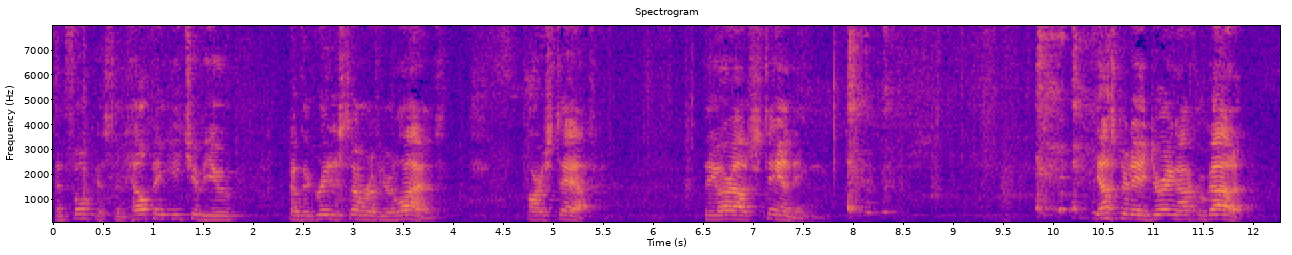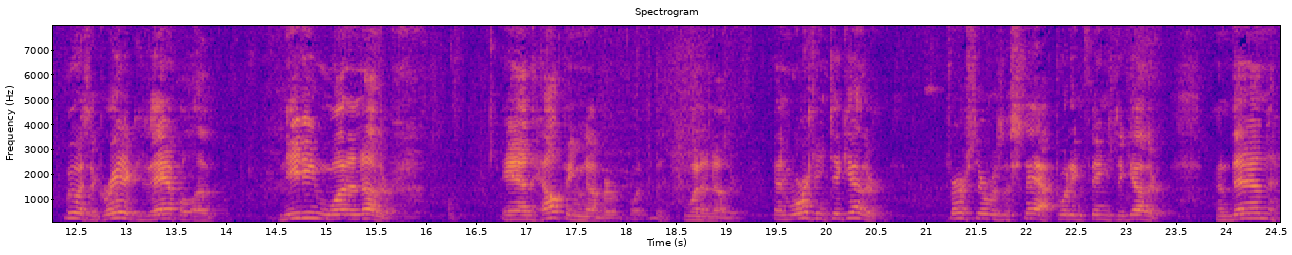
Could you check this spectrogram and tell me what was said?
and focused in helping each of you have the greatest summer of your lives. Our staff. They are outstanding yesterday during Aquagata, it was a great example of needing one another and helping number one another and working together. First there was a staff putting things together and then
